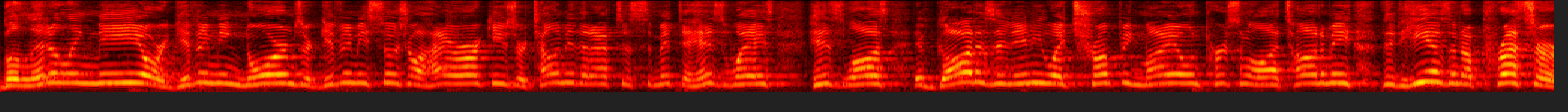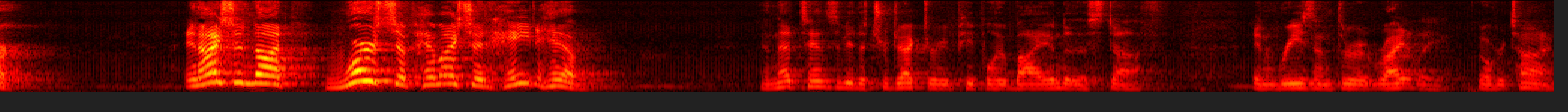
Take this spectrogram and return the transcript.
belittling me or giving me norms or giving me social hierarchies or telling me that I have to submit to his ways, his laws, if God is in any way trumping my own personal autonomy, then he is an oppressor. And I should not worship him, I should hate him. And that tends to be the trajectory of people who buy into this stuff and reason through it rightly over time.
